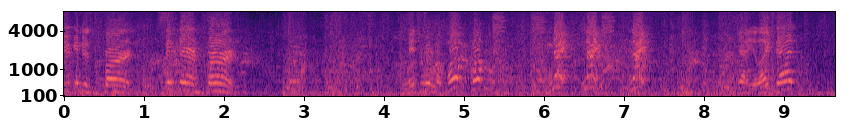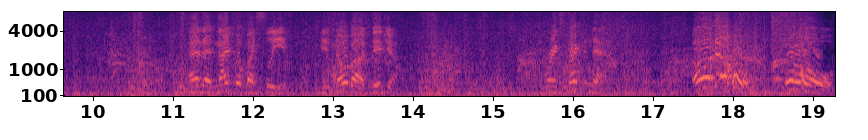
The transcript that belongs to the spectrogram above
You can just burn. Sit there and burn. Hit you with my pump, pump. Knife, knife, knife. Yeah, you like that? I had that knife up my sleeve. You didn't know about it, did ya? Weren't expecting that. Oh no! Oh!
